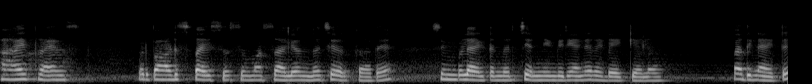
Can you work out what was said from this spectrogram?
ഹായ് ഫ്രണ്ട്സ് ഒരുപാട് സ്പൈസസും മസാലയും ഒന്നും ചേർക്കാതെ സിമ്പിളായിട്ട് ഇന്നൊരു ചെമ്മീൻ ബിരിയാണി റെഡി ആക്കിയാലോ? അപ്പം അതിനായിട്ട്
